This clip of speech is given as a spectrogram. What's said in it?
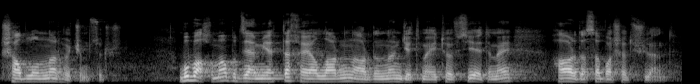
şablonlar hökm sürür. Bu baxıma bu cəmiyyətdə xəyallarının ardından getməyi tövsiyə etmək hardasa başa düşüləndir.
